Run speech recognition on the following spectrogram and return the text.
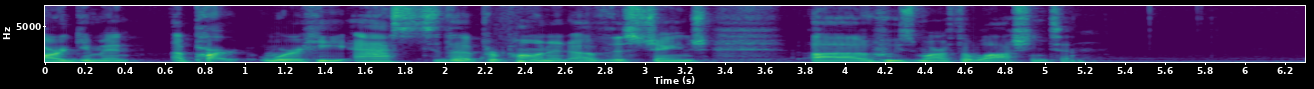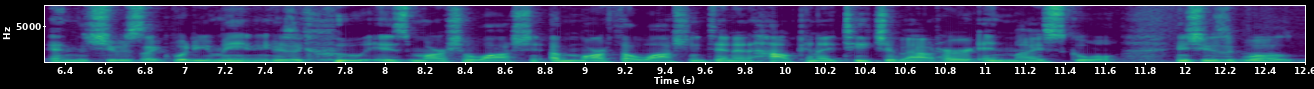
argument apart, where he asked the proponent of this change, uh, "Who's Martha Washington?" And she was like, "What do you mean?" And he was like, "Who is Marsha Washington, uh, Martha Washington, and how can I teach about her in my school?" And she was like, "Well,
